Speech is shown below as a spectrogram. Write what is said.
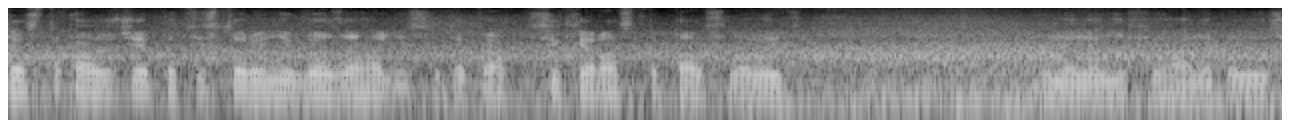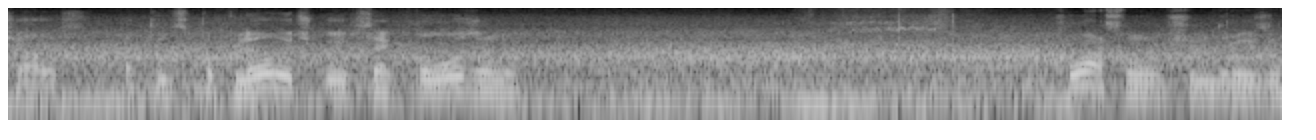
Чесно кажучи, я по цій стороні взагалі така. Скільки раз питався ловити. У мене ніфіга не вийшло. А тут з покльовочкою все як положено. Класно, в общем, друзі.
